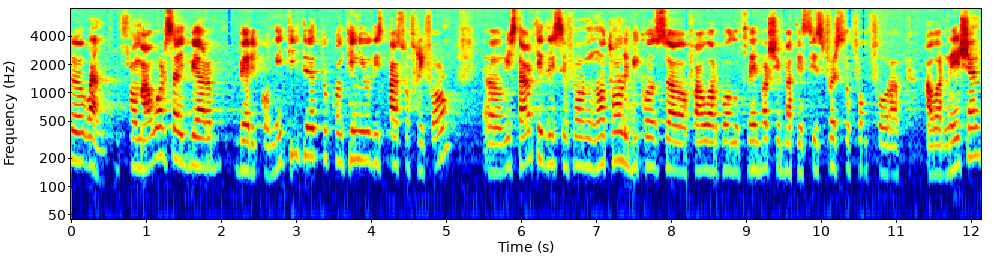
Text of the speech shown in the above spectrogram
well from our side. We are very committed to continue this path of reform. Uh, we started this reform not only because of our goal of membership, but this is first of all for our nation.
